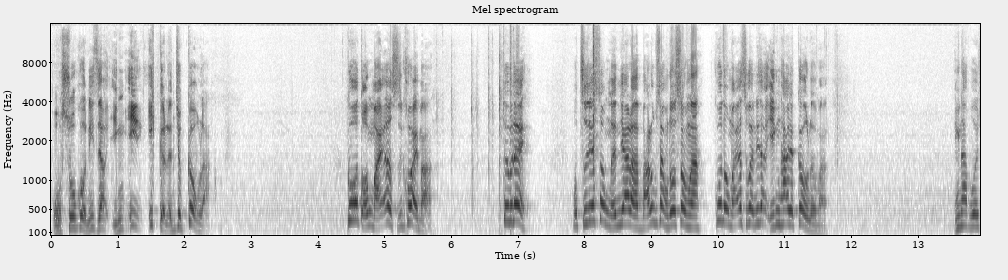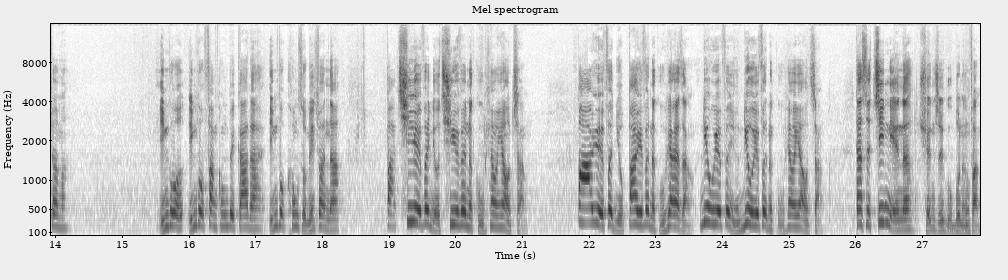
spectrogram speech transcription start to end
我说过，你只要赢一一个人就够了。郭董买二十块嘛。对不对？我直接送人家了，马路上我都送了。郭董买二十块，你只要赢他就够了嘛。赢他不会赚吗？赢过赢过放空被嘎的，赢过空手没赚的。八七月份有七月份的股票要涨，八月份有八月份的股票要涨，六月份有六月份的股票要涨。但是今年呢，全指股不能放。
